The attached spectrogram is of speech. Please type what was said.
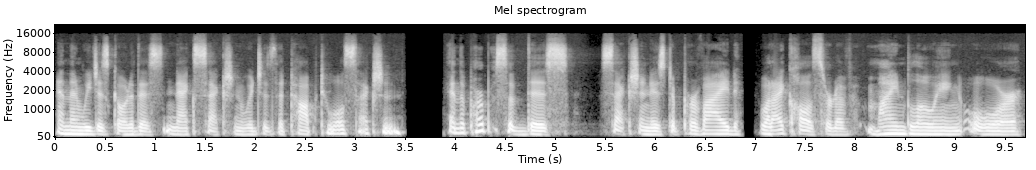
And then we just go to this next section, which is the top tools section. And the purpose of this section is to provide what I call sort of mind blowing or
